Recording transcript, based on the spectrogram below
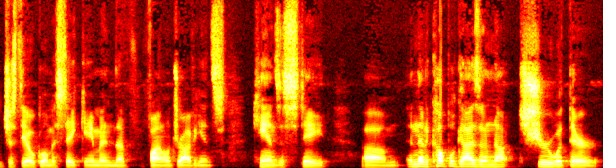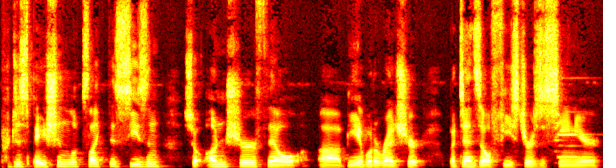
just the Oklahoma State game and the final drive against Kansas State. Um, and then a couple guys that I'm not sure what their participation looks like this season, so unsure if they'll uh, be able to redshirt. But Denzel Feaster is a senior,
